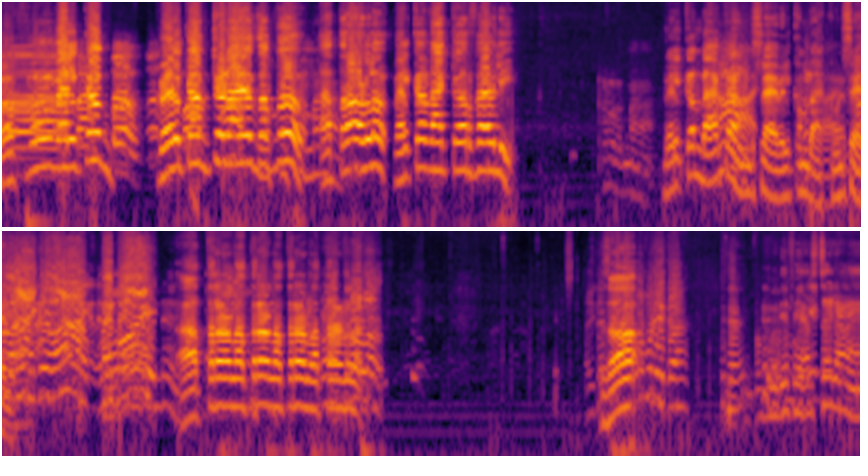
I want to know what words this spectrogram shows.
Pappu welcome welcome to ഡയോസ് പപ്പു അത്ര ഉള്ളു welcome back to our family welcome back ആണ് മനസ്സിലായി വെൽക്കം ബാക്ക് മനസ്സിലായി അത്ര ഉള്ളു അത്ര ഉള്ളു അത്ര ഉള്ളു അത്ര ഉള്ളു സോ പുതിയ ഹെയർ സ്റ്റൈലാണ്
